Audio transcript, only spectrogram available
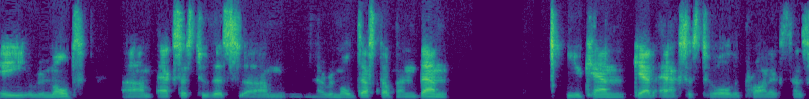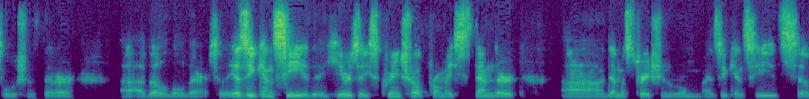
a remote um, access to this um, remote desktop and then you can get access to all the products and solutions that are uh, available there. So as you can see, here's a screenshot from a standard uh, demonstration room. As you can see, it's uh,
